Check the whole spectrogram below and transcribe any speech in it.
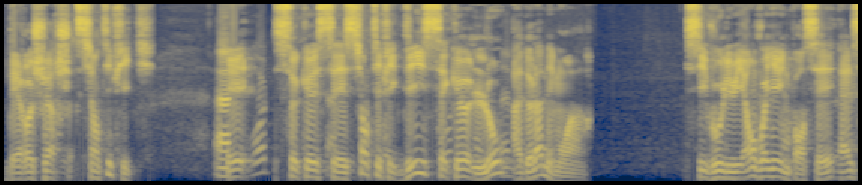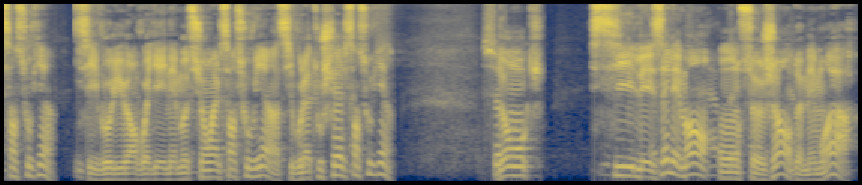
des recherches scientifiques. Et ce que ces scientifiques disent, c'est que l'eau a de la mémoire. Si vous lui envoyez une pensée, elle s'en souvient. Si vous lui envoyez une émotion, elle s'en souvient. Si vous la touchez, elle s'en souvient. Donc, si les éléments ont ce genre de mémoire,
